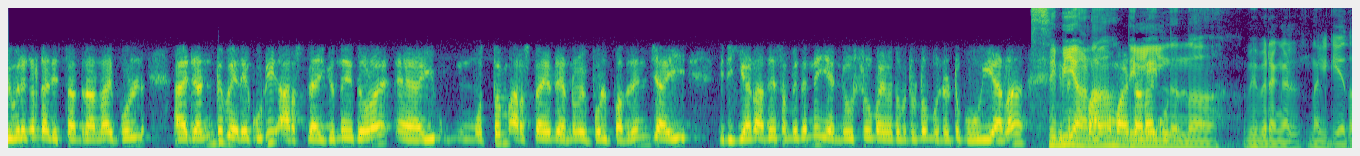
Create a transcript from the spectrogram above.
വിവരങ്ങളുടെ അടിസ്ഥാനത്തിലാണ് ഇപ്പോൾ രണ്ടുപേരെ കൂടി അറസ്റ്റിലായിരിക്കുന്നത്. ഇതോടെ ഈ മൊത്തം അറസ്റ്റായവരുടെ എണ്ണം ഇപ്പോൾ പതിനഞ്ചായി ഇരിക്കുകയാണ്. അതേസമയം തന്നെ ഈ അന്വേഷണവുമായി ബന്ധപ്പെട്ടുകൊണ്ട് മുന്നോട്ട് പോവുകയാണ്. ഇതിന്റെ ഭാഗമായിട്ടാണ് വിവരങ്ങൾ നൽകിയത്.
